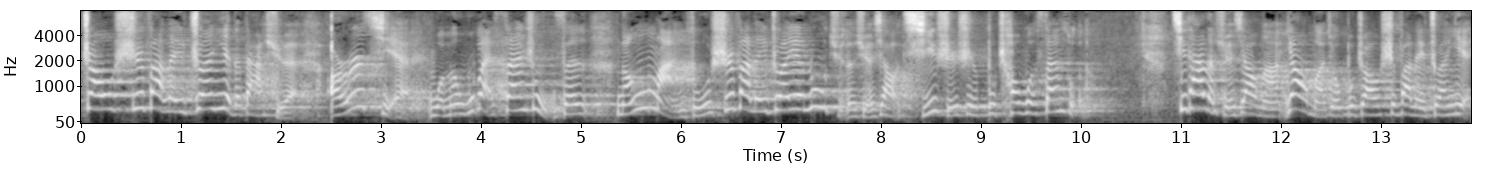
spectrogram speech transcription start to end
招师范类专业的大学，而且我们五百三十五分能满足师范类专业录取的学校，其实是不超过三所的。其他的学校呢，要么就不招师范类专业，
